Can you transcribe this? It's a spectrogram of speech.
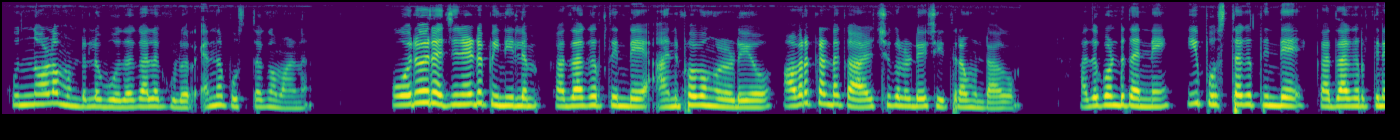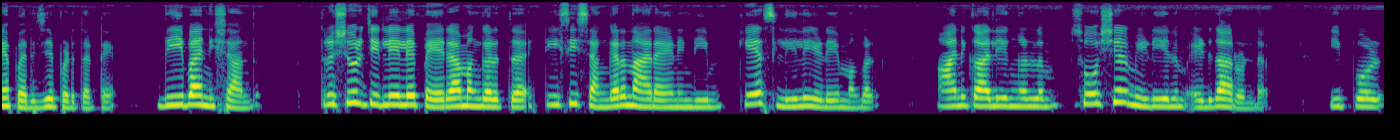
കുന്നോളമുണ്ടല്ലോ ഭൂതകാല കുളിർ എന്ന പുസ്തകമാണ്. ഓരോ രചനയുടെ പിന്നിലും കഥാകൃത്തിന്റെ അനുഭവങ്ങളുടെയോ അവർ കണ്ട കാഴ്ചകളുടെയോ ചിത്രമുണ്ടാകും. അതുകൊണ്ട് തന്നെ ഈ പുസ്തകത്തിന്റെ കഥാകൃത്തിനെ പരിചയപ്പെടുത്തട്ടെ. ദീപ നിശാന്ത് തൃശൂർ ജില്ലയിലെ പേരാമംഗലത്ത് ടി സി ശങ്കരനാരായണന്റെയും കെ എസ് ലീലയുടെയും മകൾ. ആനുകാലികങ്ങളിലും സോഷ്യൽ മീഡിയയിലും എഴുതാറുണ്ട്. ഇപ്പോൾ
